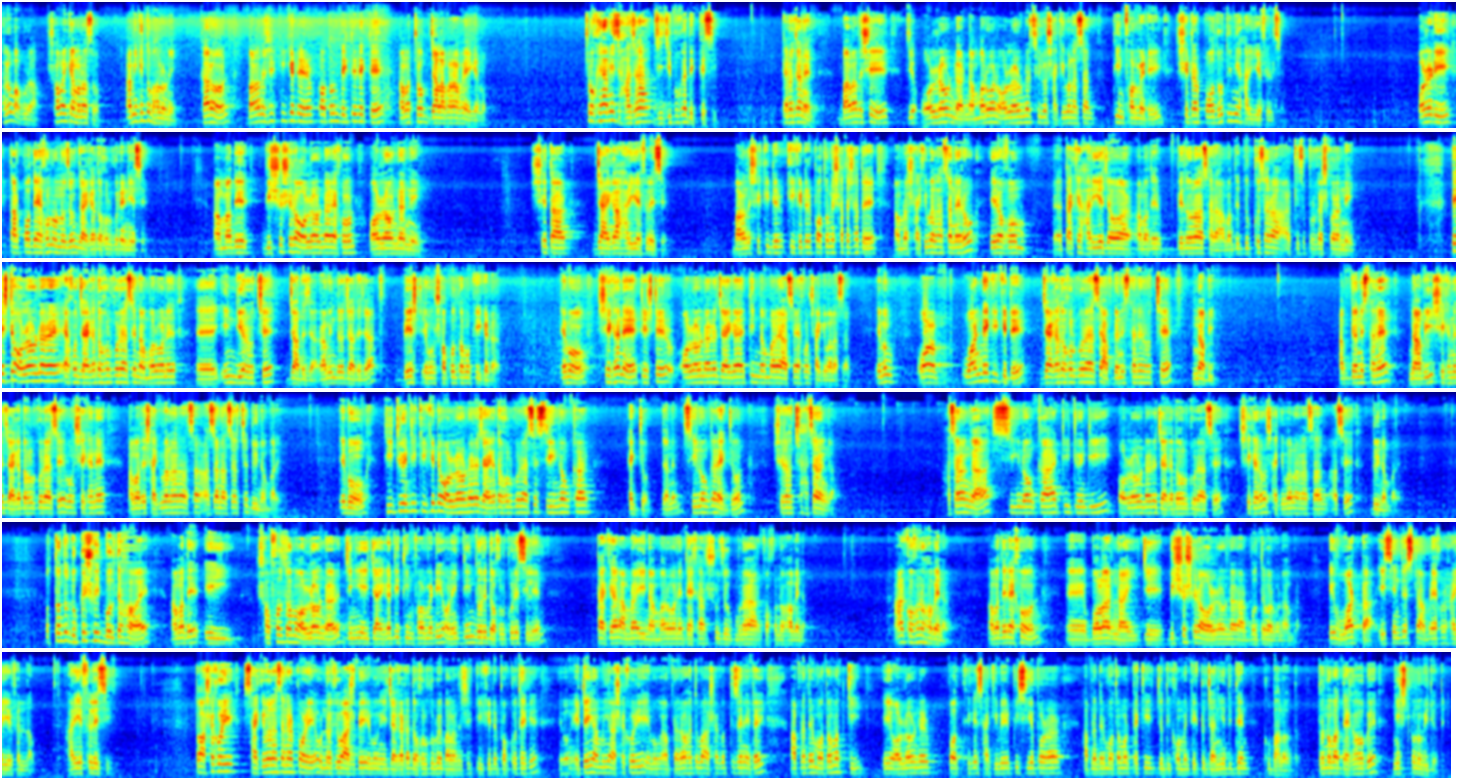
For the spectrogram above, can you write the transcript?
Hello বাবুরা, সবাই কেমন আছো? আমি কিন্তু ভালো নেই, কারণ বাংলাদেশের ক্রিকেটের পতন দেখতে দেখতে আমার চোখ জ্বালাপাড়া হয়ে গেল। চোখে আমি ঝাঝা ঝিঝি পোকা দেখতেছি। কেন জানেন? বাংলাদেশে যে অলরাউন্ডার নাম্বার ওয়ান অলরাউন্ডার ছিল সাকিব আল হাসান তিন ফরম্যাটেই সেটার পদও তিনি হারিয়ে ফেলছেন। অলরেডি তার পদে এখন অন্যজন জায়গা দখল করে নিয়েছে। আমাদের বিশ্বসেরা অলরাউন্ডার এখন অলরাউন্ডার নেই। সে তার জায়গা হারিয়ে ফেলেছে। বাংলাদেশের ক্রিকেট ক্রিকেটের পতনের সাথে সাথে আমরা সাকিব আল হাসানেরও এরকম তাকে হারিয়ে যাওয়ার আমাদের বেদনা ছাড়া, আমাদের দুঃখ ছাড়া আর কিছু প্রকাশ করার নেই। টেস্টে অলরাউন্ডারে এখন জায়গা দখল করে আছে নাম্বার ওয়ানে ইন্ডিয়ার হচ্ছে জাদেজা রবীন্দ্র জাদেজা, বেস্ট এবং সফলতম ক্রিকেটার। এবং সেখানে টেস্টের অলরাউন্ডারের জায়গায় তিন নম্বরে আছে এখন সাকিব আল হাসান। এবং ওয়ান ডে ক্রিকেটে জায়গা দখল করে আছে আফগানিস্তানের হচ্ছে নাবি আফগানিস্তানের নাবি সেখানে জায়গা দখল করে আছে এবং সেখানে আমাদের সাকিব আল হাসান আছে হচ্ছে দুই নম্বরে। এবং টি টোয়েন্টি ক্রিকেটে অলরাউন্ডারে জায়গা দখল করে আছে শ্রীলঙ্কার একজন, জানেন? শ্রীলঙ্কার একজন, সেটা হচ্ছে হাসারাঙ্গা। হাসারাঙ্গা শ্রীলঙ্কা টি টোয়েন্টি অলরাউন্ডারে জায়গা দখল করে আছে, সেখানেও সাকিব আল হাসান আছে দুই নম্বরে। অত্যন্ত দুঃখের সহিত বলতে হয়, আমাদের এই সফলতম অলরাউন্ডার যিনি এই জায়গাটি তিন ফর্মেটে অনেক দিন ধরে দখল করেছিলেন তাকে আর আমরা এই নাম্বার ওয়ানে দেখার সুযোগ মনে হয় আর কখনো হবে না। আর কখনো হবে না। আমাদের এখন বলার নাই যে বিশ্বসেরা অলরাউন্ডার আর বলতে পারব না আমরা। এই ওয়ার্ডটা এই সেন্টেন্সটা আমরা এখন হারিয়ে ফেললাম, হারিয়ে ফেলেছি। তো আশা করি সাকিব আল হাসানের পরে অন্য কেউ আসবে এবং এই জায়গাটা দখল করবে বাংলাদেশের ক্রিকেটের পক্ষ থেকে। এবং এটাই আমি আশা করি এবং আপনারা হয়তো আশা করতেছেন এটাই। আপনাদের মতামত কি এই অলরাউন্ডার পদ থেকে সাকিবের পিছিয়ে পড়ার আপনাদের মতামতটা কি? যদি কমেন্টে একটু জানিয়ে দিতেন, খুব ভালো হতো। ধন্যবাদ, দেখা হবে নেক্সট কোনো ভিডিওতে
